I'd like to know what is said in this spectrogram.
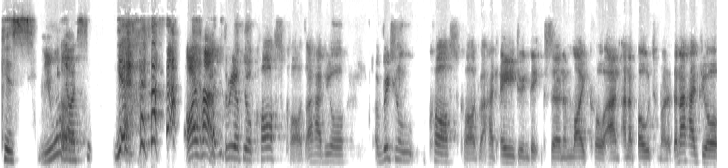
because you were? You know, yeah. I had three of your cast cards. I had your original cast card that had adrian dickson and michael and anna bolton on it then i had your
